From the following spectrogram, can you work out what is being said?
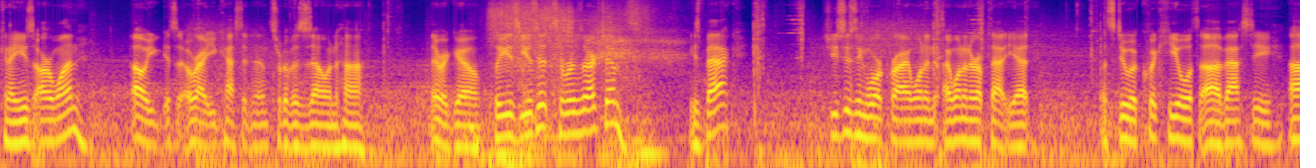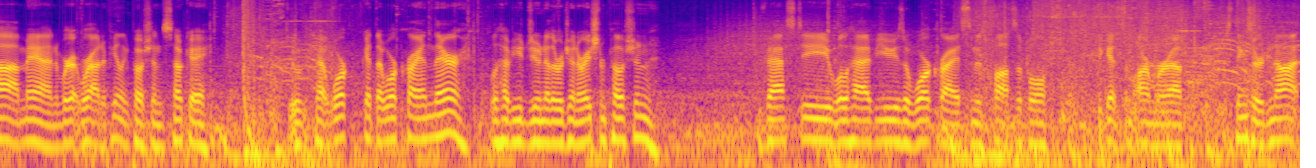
Can I use R1? Oh, it's alright. You cast it in sort of a zone, huh? There we go. Please use it to resurrect him. He's back. She's using Warcry. I want I won't interrupt that yet. Let's do a quick heal with uh, Vasti. Ah, man, we're, we're out of healing potions. Okay. Do that war, get that Warcry in there. We'll have you do another regeneration potion. Vasti will have you use a Warcry as soon as possible to get some armor up. Things are not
